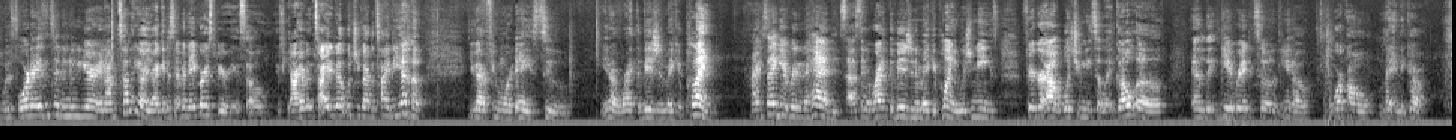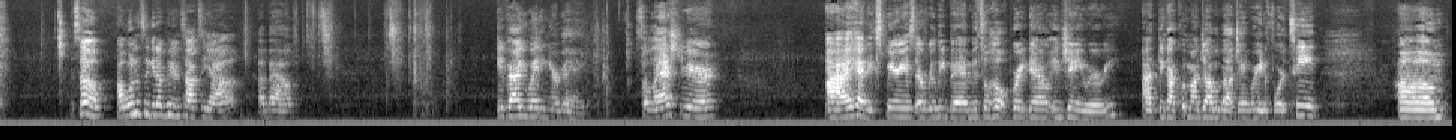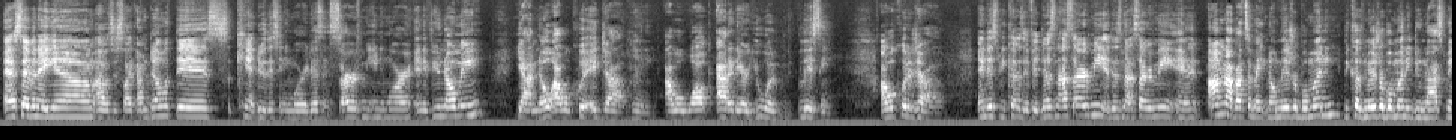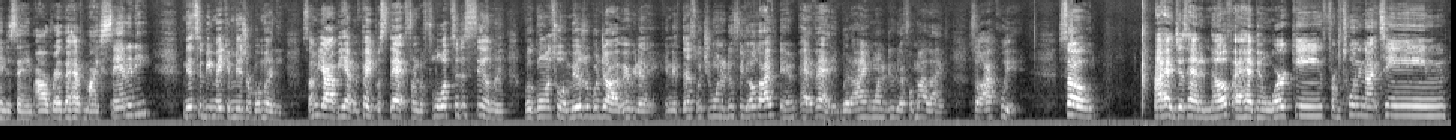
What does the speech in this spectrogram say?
We're four days into the new year, and I'm telling y'all, y'all get a seven day grace period. So if y'all haven't tidied up what you got to tidy up, you got a few more days to, you know, write the vision, make it plain. I say get rid of the habits. I said write the vision and make it plain, which means figure out what you need to let go of and get ready to, you know, work on letting it go. So I wanted to get up here and talk to y'all about evaluating your bag. So last year, I had experienced a really bad mental health breakdown in January. I think I quit my job about January the 14th. Um, at 7 a.m., I was just like, I'm done with this. Can't do this anymore. It doesn't serve me anymore. And if you know me, y'all know I will quit a job, honey. I will walk out of there. You will listen. I will quit a job. And it's because if it does not serve me, it does not serve me. And I'm not about to make no miserable money because miserable money do not spend the same. I'd rather have my sanity than to be making miserable money. Some y'all be having paper stacked from the floor to the ceiling, but going to a miserable job every day. And if that's what you want to do for your life, then have at it. But I ain't want to do that for my life. So I quit. So I had just had enough. I had been working from 2019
